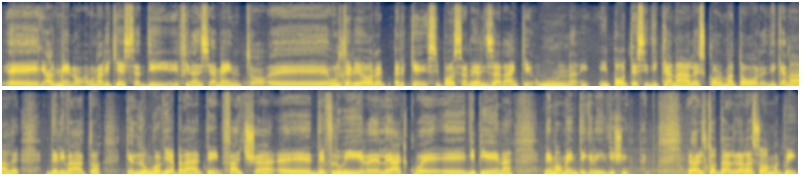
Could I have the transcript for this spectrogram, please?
eh, almeno una richiesta di finanziamento eh, ulteriore perché si possa realizzare anche un'ipotesi di canale scolmatore, di canale derivato che lungo via Prati faccia eh, defluire le acque eh, di piena nei momenti critici. Il totale della somma qui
